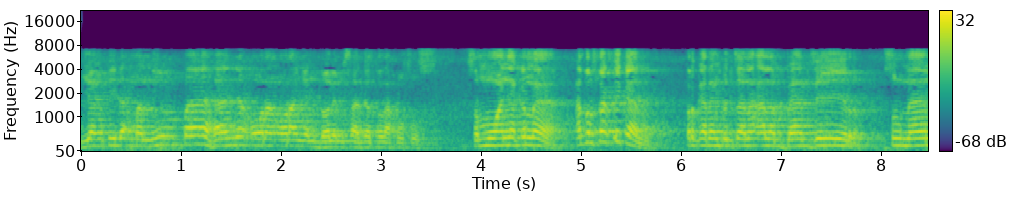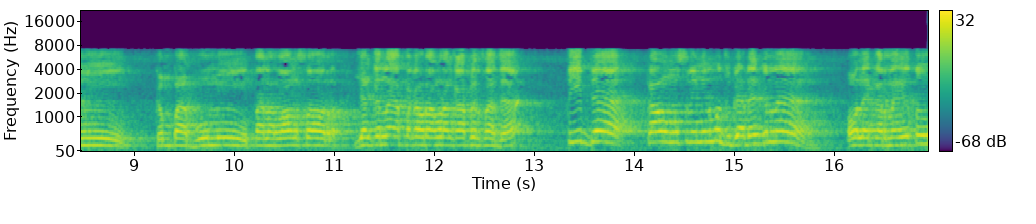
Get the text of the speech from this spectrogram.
yang tidak menimpa hanya orang-orang yang dolim saja telah khusus. Semuanya kena. Antum saksikan Terkadang bencana alam banjir, tsunami, gempa bumi, tanah longsor. Yang kena apakah orang-orang kafir saja? Tidak. Kaum muslimin pun juga ada yang kena. Oleh karena itu,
